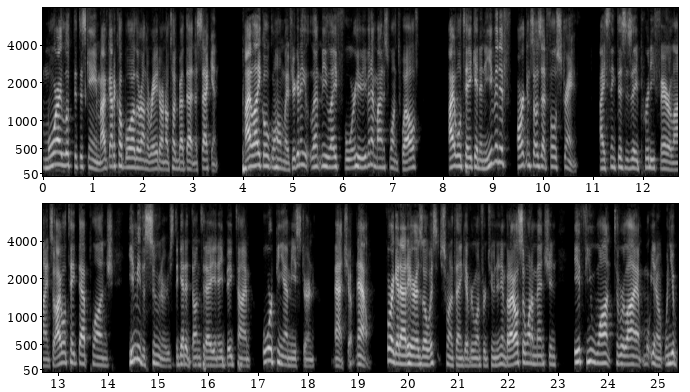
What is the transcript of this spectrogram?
more I looked at this game, I've got a couple other on the radar, and I'll talk about that in a second. I like Oklahoma. If you're going to let me lay four here, even at minus 112, I will take it. And even if Arkansas is at full strength, I think this is a pretty fair line. So I will take that plunge Give me the Sooners to get it done today in a big time 4 p.m. Eastern matchup. Now, before I get out of here, as always, I just want to thank everyone for tuning in. But I also want to mention if you want to rely on, you know, when you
